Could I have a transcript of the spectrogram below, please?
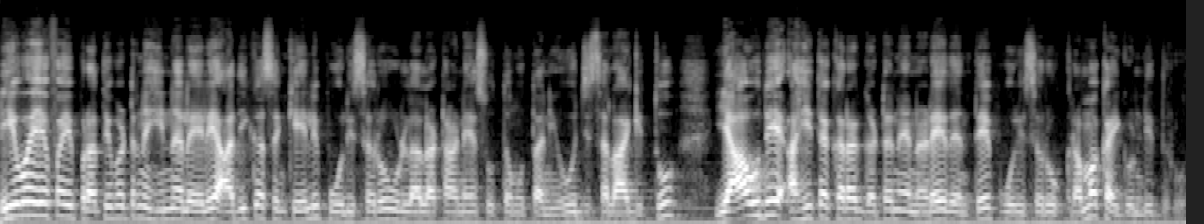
ಡಿವೈಎಫ್ಐ ಪ್ರತಿಭಟನೆ ಹಿನ್ನೆಲೆಯಲ್ಲಿ ಅಧಿಕ ಸಂಖ್ಯೆಯಲ್ಲಿ ಪೊಲೀಸರು ಉಳ್ಳಾಲ ಠಾಣೆಯ ಸುತ್ತಮುತ್ತ ನಿಯೋಜಿಸಲಾಗಿತ್ತು. ಯಾವುದೇ ಅಹಿತಕರ ಘಟನೆ ನಡೆಯದಂತೆ ಪೊಲೀಸರು ಕ್ರಮ ಕೈಗೊಂಡಿದ್ದರು.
